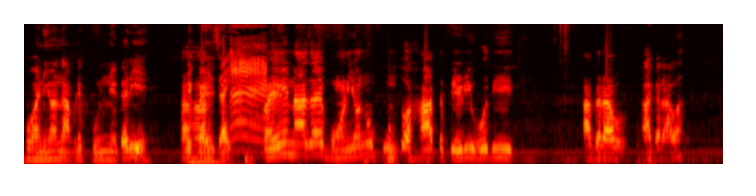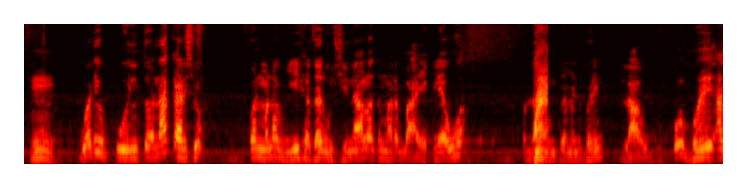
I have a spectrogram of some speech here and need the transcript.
ભણિયોને આપણે પુણ્ય કરીએ એ કહે જાય. કહે ના જાય ભોણિયાનું પૂન તો હાથ પેઢી સુધી આગળ આવો. આગળ આવો. હમ. બધી પૂન તો ના કરશું પણ મને વીસ હજાર ઉછી ના આલો તો મારે બાઇક લેવું તો ડાઉન પેમેન્ટ ભરીને લાવવું ઓ ભાઈ આ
